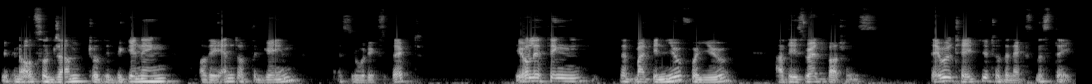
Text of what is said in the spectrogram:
You can also jump to the beginning or the end of the game, as you would expect. The only thing that might be new for you are these red buttons. They will take you to the next mistake.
